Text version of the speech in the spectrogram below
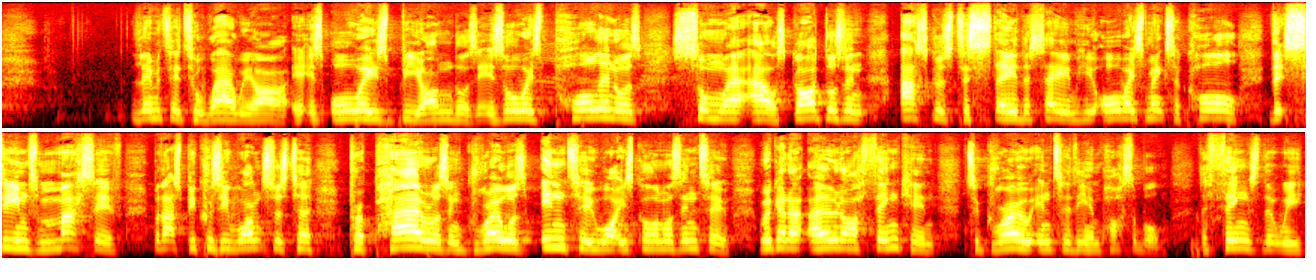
limited to where we are. It is always beyond us. It is always pulling us somewhere else. God doesn't ask us to stay the same. He always makes a call that seems massive, but that's because He wants us to prepare us and grow us into what He's calling us into. We're going to own our thinking to grow into the impossible, the things that we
